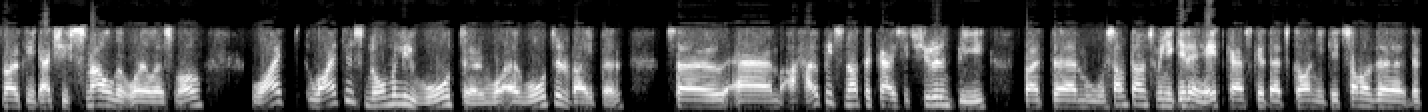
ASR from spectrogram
smoke, you can actually smell the oil as well. White white is normally water, wa- water vapor. So um, I hope it's not the case. It shouldn't be. But um, sometimes when you get a head gasket that's gone, you get some of the, the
